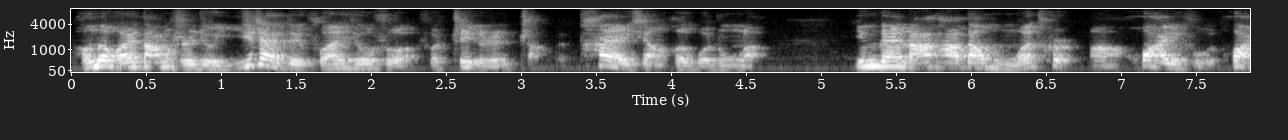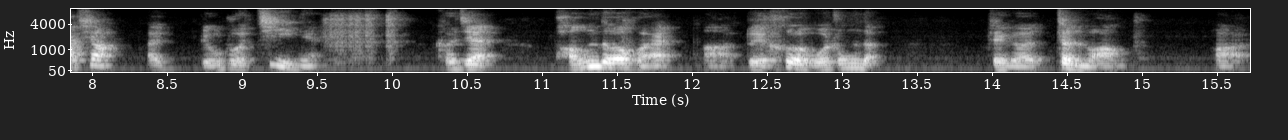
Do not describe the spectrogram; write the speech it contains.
彭德怀当时就一再对蒲安修说：“说这个人长得太像贺国忠了，应该拿他当模特啊，画一幅画像来留作纪念。”可见彭德怀啊对贺国忠的这个阵亡啊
